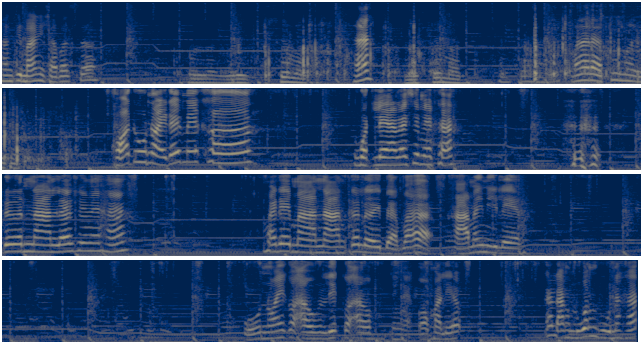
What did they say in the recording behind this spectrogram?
ทางจิมานี่ชาบัสเซอร์ 몰라 우리 세만 ฮะ 내 세만 บัสเซอร์มาแล้วทุ่มมาเลยจ้ะ ขอดูหน่อยได้ไหมคะ หมดแรงแล้วใช่ไหมคะ เดินนานแล้วใช่ไหมคะไม่ได้มานานก็เลยแบบว่าขาไม่มีแรงโอ้น้อยก็เอาเล็กก็เอายังไงออกมาแล้วกำลังล้วงอยู่นะคะ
